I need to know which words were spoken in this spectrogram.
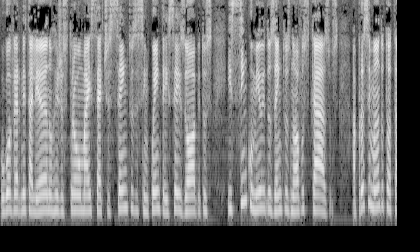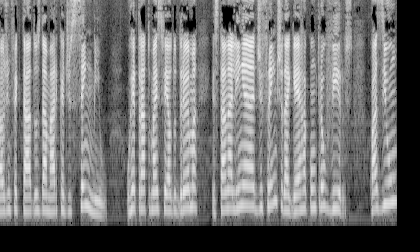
o governo italiano registrou mais 756 óbitos e 5.200 novos casos, aproximando o total de infectados da marca de 100 mil. O retrato mais fiel do drama está na linha de frente da guerra contra o vírus. Quase um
